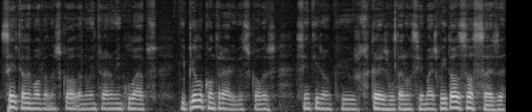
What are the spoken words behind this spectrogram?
sem o telemóvel na escola não entraram em colapso e pelo contrário, as escolas sentiram que os recreios voltaram a ser mais ruidosos, ou seja,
